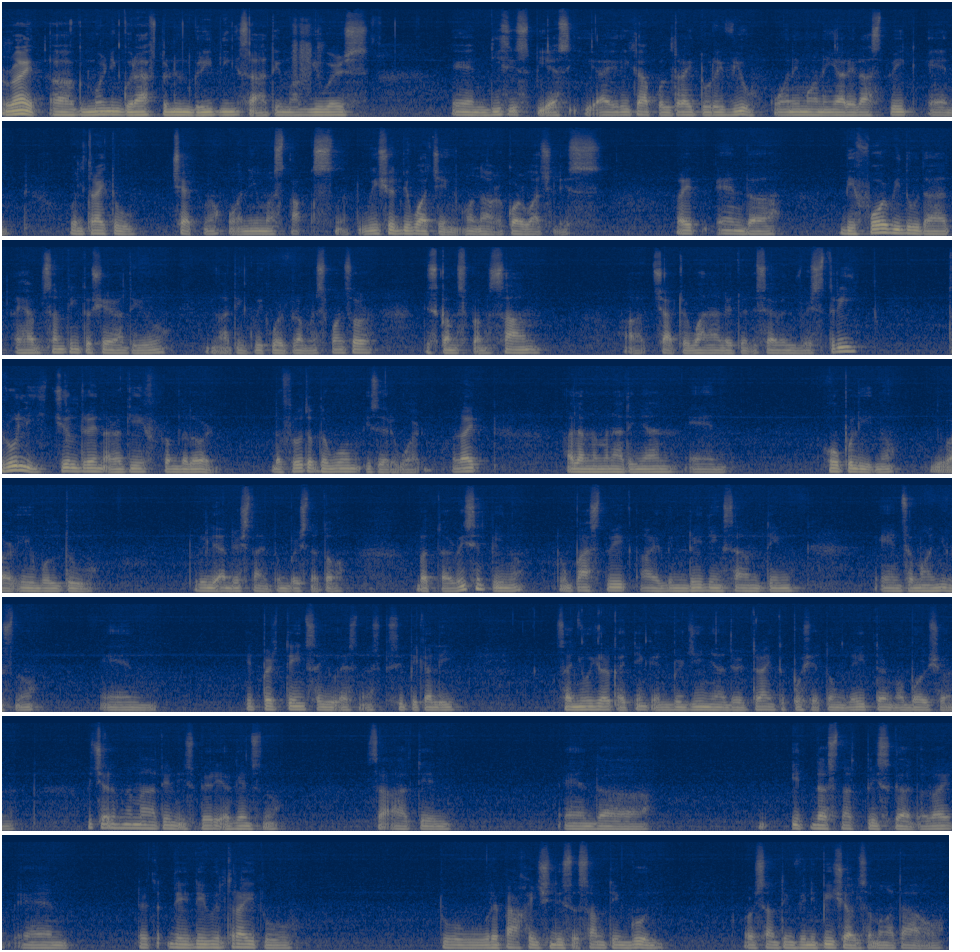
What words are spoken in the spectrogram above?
Right, uh, good morning, good afternoon, good evening sa ating mga viewers. And this is PSE. I recap, we'll try to review kung ano yung mga nangyari last week and we'll try to check no, kung ano yung mga stocks that we should be watching on our core watch list. Right, and uh, before we do that, I have something to share unto you. Yung ating quick word from our sponsor. This comes from Psalm uh, chapter 127 verse 3 Truly, children are a gift from the Lord. The fruit of the womb is a reward. Alright? Alam naman natin yan and hopefully, no, you are able to to really understand itong verse na to. But uh, recently, no, itong past week, I've been reading something in sa mga news, no, and it pertains sa US, no, specifically sa New York, I think, and Virginia, they're trying to push itong late-term abortion which alam naman natin is very against no sa atin. And uh, it does not please God all right and they, they will try to to repackage this as something good or something beneficial sa mga tao.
